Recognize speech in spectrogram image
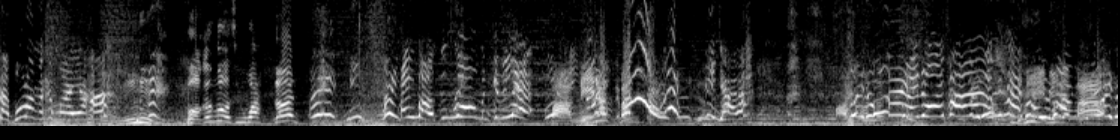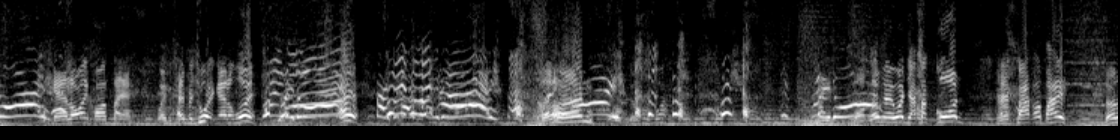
จับพวกเรามาทำไมอะคะ บอกก็โง่สิวะ เดิน เฮ้ย นี่ไม่ไม่บอกก็โง่เหมือน กันนั่นแหละปากดีนะเดี๋ยวมันนี่อย่าละช่วยด้วยช่วยด้วยค่ะช่วยด้วยค่ะนี่มีแต่ปากช่วยด้วยแกร้อยคอแตกไว้ใครมาช่วยแกหรอกเว้ยช่วยด้วยเฮ้ยช่วยด้วยด้วยเดินช่วยด้วยบอกแล้วไงว่าอย่าตะโกนแหกปากเข้าไปเดินเ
